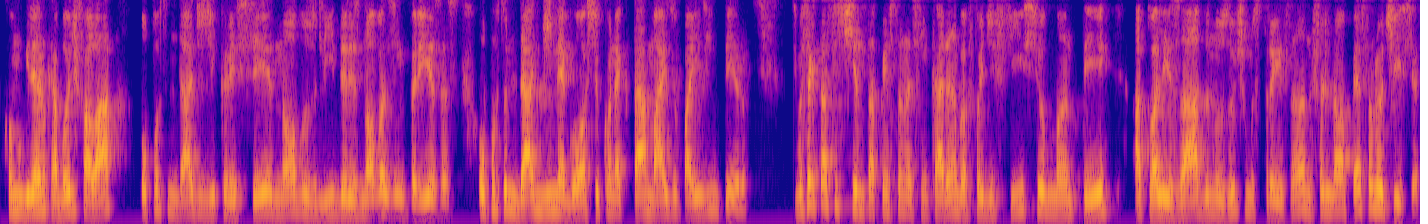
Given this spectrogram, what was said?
como o Guilherme acabou de falar, oportunidade de crescer, novos líderes, novas empresas, oportunidade de negócio e conectar mais o país inteiro. Se você que está assistindo está pensando assim, caramba, foi difícil manter atualizado nos últimos três anos, deixa eu lhe dar uma péssima notícia.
